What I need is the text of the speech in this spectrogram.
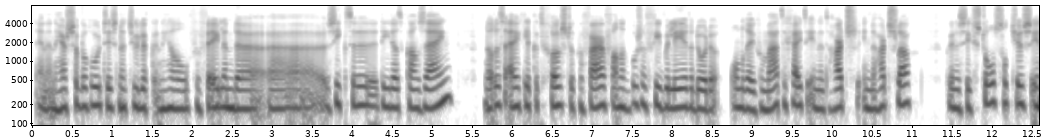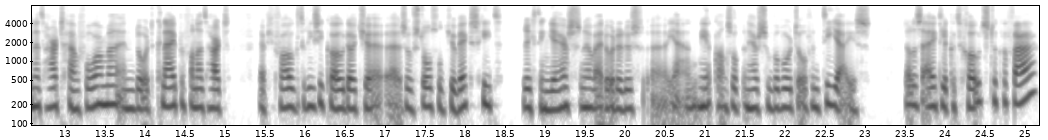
En een hersenberoerte is natuurlijk een heel vervelende uh, ziekte die dat kan zijn. Dat is eigenlijk het grootste gevaar van het boezemfibrilleren door de onregelmatigheid in, het hart, in de hartslag kunnen zich stolseltjes in het hart gaan vormen. En door het knijpen van het hart heb je verhoogd risico dat je uh, zo'n stolseltje wegschiet richting je hersenen, waardoor er dus uh, ja, meer kans op een hersenberoerte of een TIA is. Dat is eigenlijk het grootste gevaar.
